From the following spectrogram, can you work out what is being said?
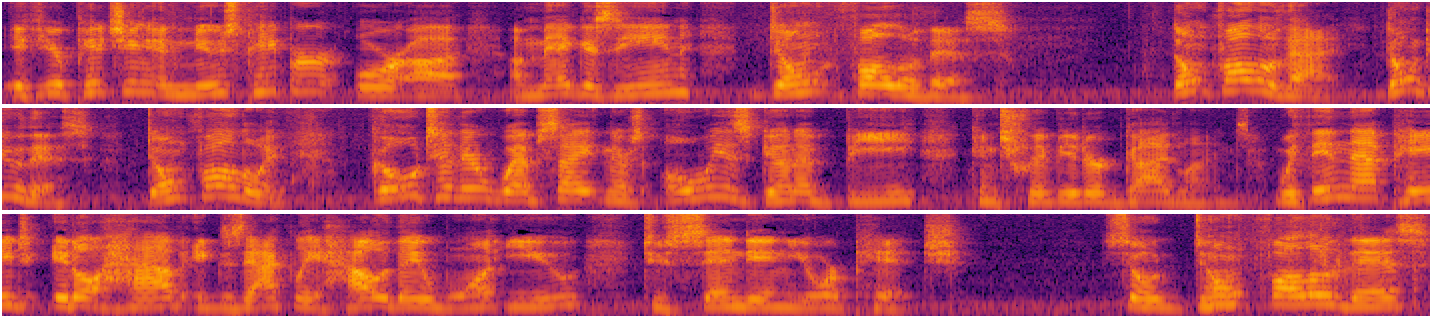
If you're pitching a newspaper or a, a magazine, don't follow this. Don't follow that. Don't do this. Don't follow it go to their website and there's always gonna be contributor guidelines. Within that page, it'll have exactly how they want you to send in your pitch. So don't follow this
